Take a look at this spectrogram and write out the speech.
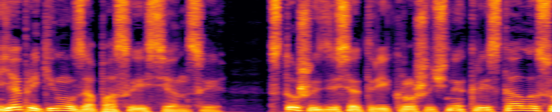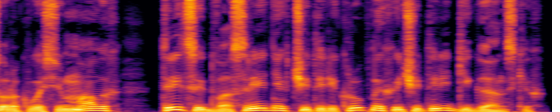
Я прикинул запасы эссенции. 163 крошечных кристалла, 48 малых, 32 средних, 4 крупных и 4 гигантских.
